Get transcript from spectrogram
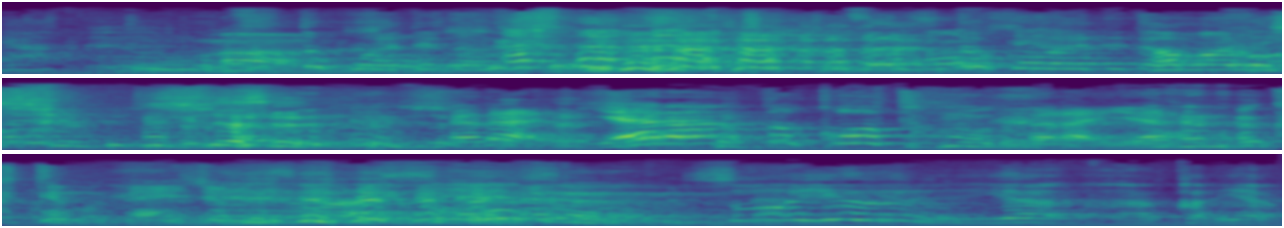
ら。やっとまあずっとこうやってたんですずっとこうやってた。たまにシュッシュッただやらんとこうと思ったらやらなくても大丈夫ですう。んそういうやあかや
